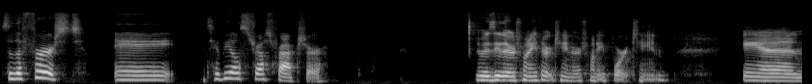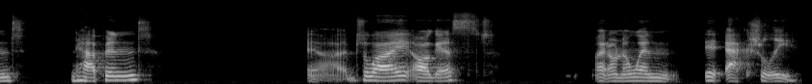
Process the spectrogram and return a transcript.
So the first, a tibial stress fracture. It was either 2013 or 2014. And it happened uh, July, August. I don't know when it actually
